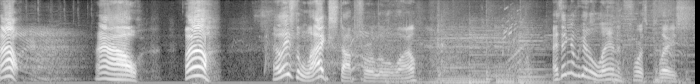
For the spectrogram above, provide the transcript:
Ow. Ow. Well, at least the lag stopped for a little while. I think I'm to land in fourth place.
